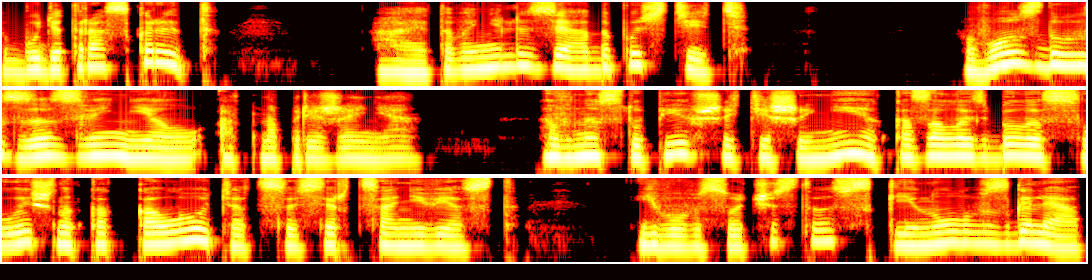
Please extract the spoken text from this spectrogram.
будет раскрыт, а этого нельзя допустить. Воздух зазвенел от напряжения. В наступившей тишине, казалось, было слышно, как колотятся сердца невест. Его высочество вскинул взгляд,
